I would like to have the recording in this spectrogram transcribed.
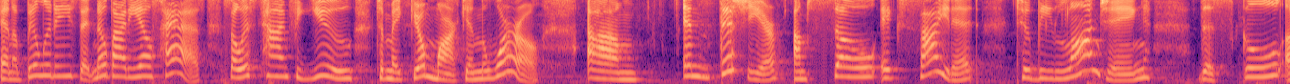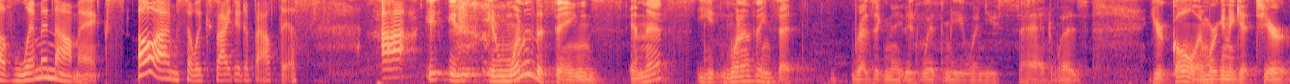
and abilities that nobody else has. So it's time for you to make your mark in the world. Um, and this year, I'm so excited to be launching the School of Womenomics. Oh, I'm so excited about this. Uh, in, in, in one of the things, and that's one of the things that resonated with me when you said was your goal, and we're going to get to your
